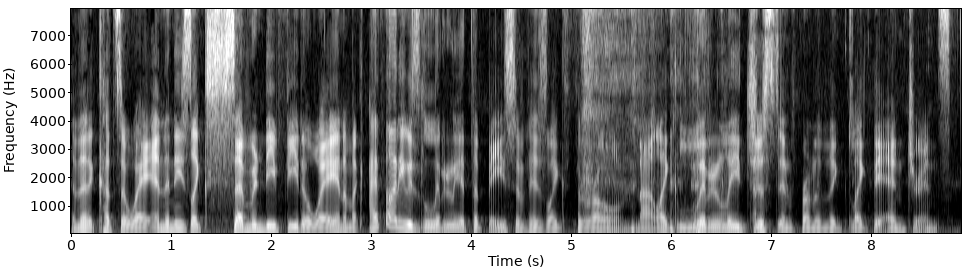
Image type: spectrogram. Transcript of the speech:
and then it cuts away, and then he's like seventy feet away, and I'm like, I thought he was literally at the base of his like throne, not like literally just in front of the like the entrance.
